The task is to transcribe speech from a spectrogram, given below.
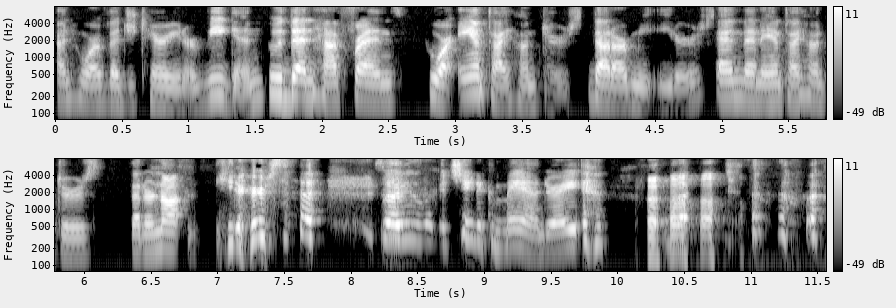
and who are vegetarian or vegan, who then have friends who are anti hunters that are meat eaters, and then anti hunters that are not eaters. so it's like a chain of command, right?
